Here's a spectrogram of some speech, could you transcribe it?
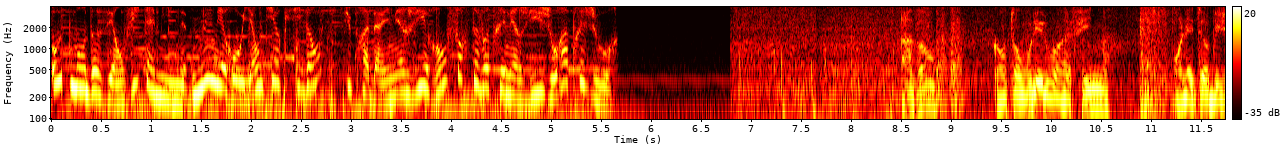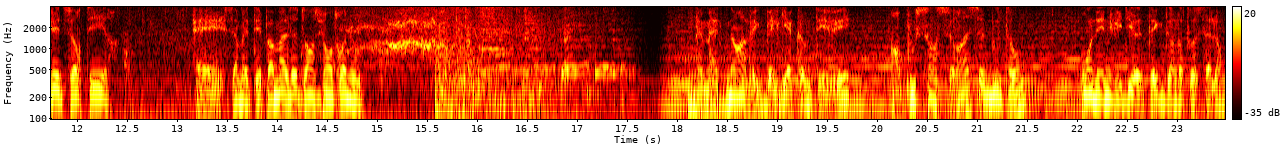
Hautement dosé en vitamines, minéraux et antioxydants, Suprada Énergie renforce votre énergie jour après jour. Avant, quand on voulait louer un film, on était obligé de sortir. Et ça mettait pas mal de tension entre nous. Maintenant, avec Belgacom TV, en poussant sur un seul bouton, on a une vidéothèque dans notre salon.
